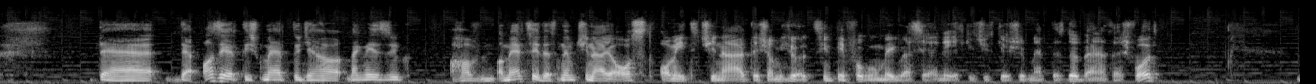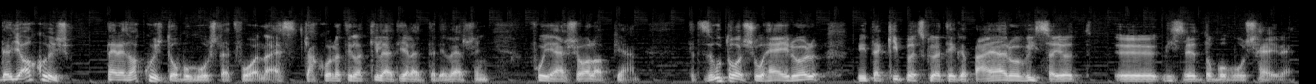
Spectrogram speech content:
De, de azért is, mert ugye ha megnézzük, ha a Mercedes nem csinálja azt, amit csinált, és amiről szintén fogunk még beszélni egy kicsit később, mert ez döbbenetes volt, de ugye akkor is Perez akkor is dobogós lett volna, ezt gyakorlatilag ki lehet jelenteni a verseny folyása alapján. Tehát az utolsó helyről, mint kipöckölték a pályáról, visszajött, ö, visszajött dobogós helyre.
